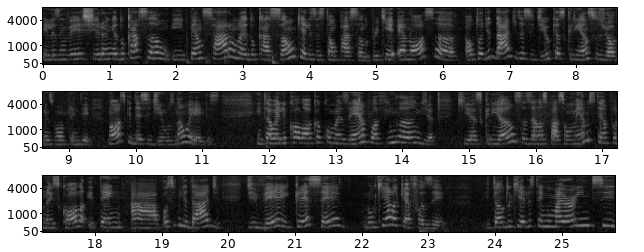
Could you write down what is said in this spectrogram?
eles investiram em educação e pensaram na educação que eles estão passando, porque é nossa autoridade decidir o que as crianças jovens vão aprender. Nós que decidimos, não eles. Então ele coloca como exemplo a Finlândia, que as crianças elas passam menos tempo na escola e têm a possibilidade de ver e crescer no que ela quer fazer. E tanto que eles têm o maior índice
